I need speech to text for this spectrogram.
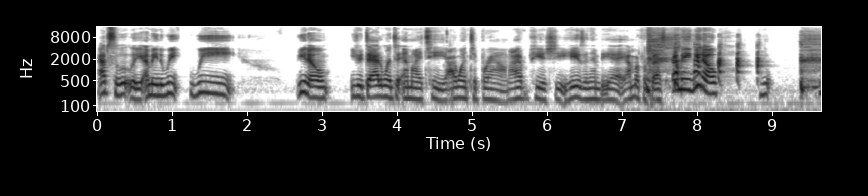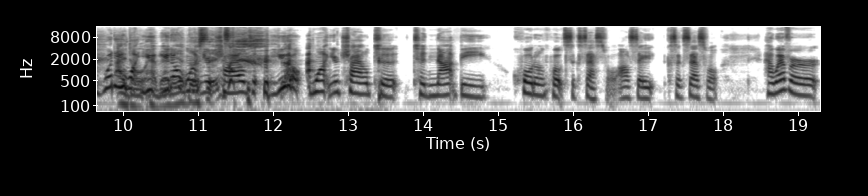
Absolutely. I mean, we we you know, your dad went to MIT. I went to Brown. I have a PhD. He's an MBA. I'm a professor. I mean, you know, what do you I want? You you don't want your things. child to you don't want your child to to not be quote unquote successful. I'll say successful. However,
